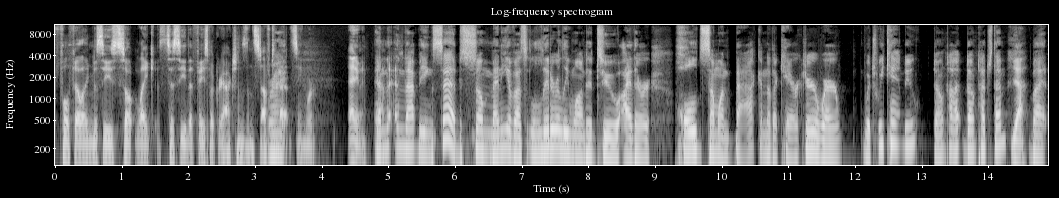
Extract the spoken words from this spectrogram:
fulfilling to see so like to see the Facebook reactions and stuff Right. to that scene. Where anyway, And and that being said, so many of us literally wanted to either hold someone back, another character, where which we can't do. Don't tou- don't touch them. yeah. But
